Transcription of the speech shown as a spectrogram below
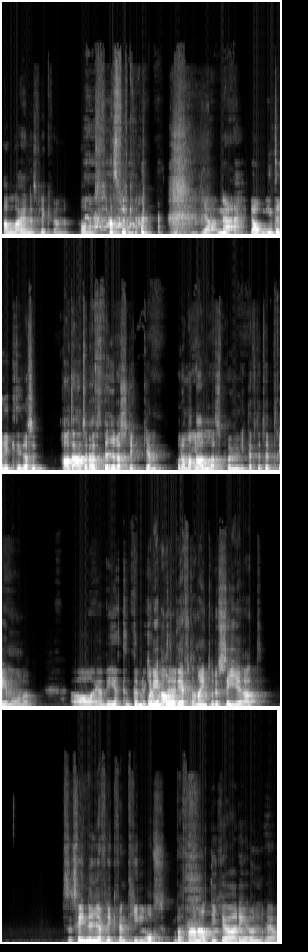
alla hennes flickvänner. Honoms hans flickvänner. Ja, nej. Ja, inte riktigt. Alltså, Har inte han typ haft fyra stycken? Och de har alla sprungit efter typ tre månader. ja, jag vet inte. Men det Och det är alltid inte... efter han har introducerat sin nya flickvän till oss. Varför han alltid gör det undrar jag.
